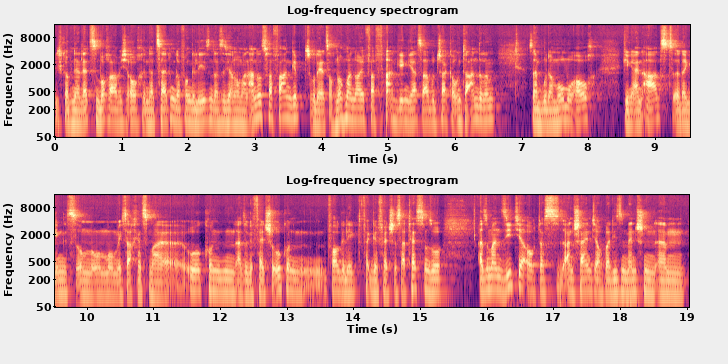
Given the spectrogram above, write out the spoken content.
ich glaube in der letzten Woche habe ich auch in der Zeitung davon gelesen, dass es ja nochmal ein anderes Verfahren gibt oder jetzt auch nochmal neue Verfahren gegen Yasser Abu Chaka, unter anderem sein Bruder Momo auch gegen einen Arzt. Äh, da ging es um, um, um ich sage jetzt mal, Urkunden, also gefälschte Urkunden vorgelegt, gefälschtes Attest und so. Also man sieht ja auch, dass anscheinend ja auch bei diesen Menschen ähm,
